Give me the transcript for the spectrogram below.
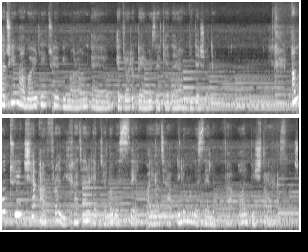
و توی مواردی توی بیماران ادرار قرمز کدرم دیده شده. اما توی چه افرادی خطر ابتلا به سل و یا تبدیل اون به سل فعال بیشتر هستش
